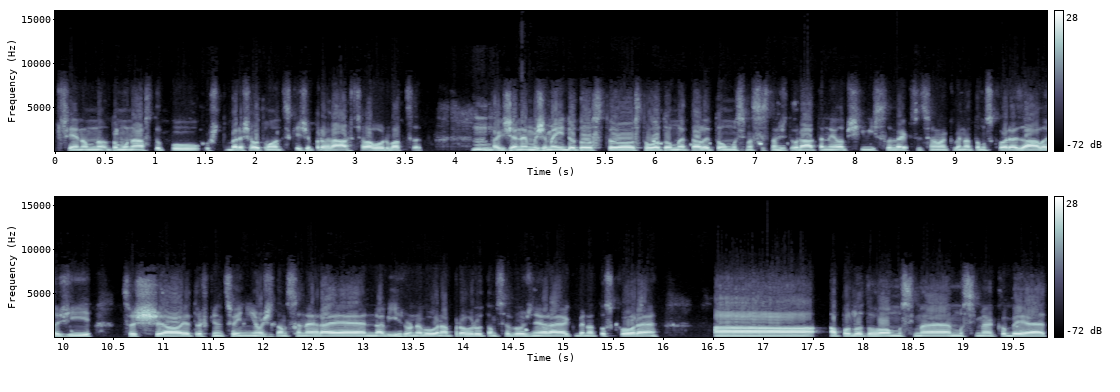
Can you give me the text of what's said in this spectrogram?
při jenom tomu nástupu už to bereš automaticky, že prohráš třeba o 20. Hmm. Takže nemůžeme jít do toho s, to, s touhletou mentalitou, musíme se snažit udát ten nejlepší výsledek, přece jenom na tom skore záleží, což je trošku něco jiného, že tam se nehraje na výhru nebo na prohru, tam se vyloženě hraje jakoby na to skóre a, a podle toho musíme, musíme jakoby jet.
